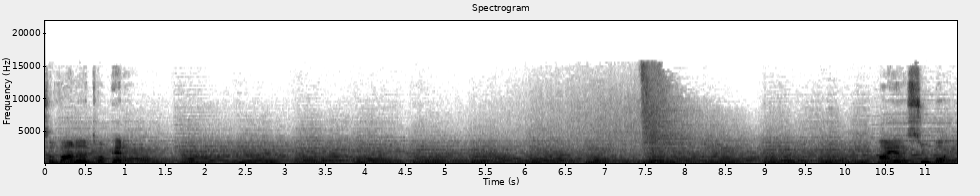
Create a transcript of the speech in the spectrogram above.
Silvana Topeta. Maya Suboy.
